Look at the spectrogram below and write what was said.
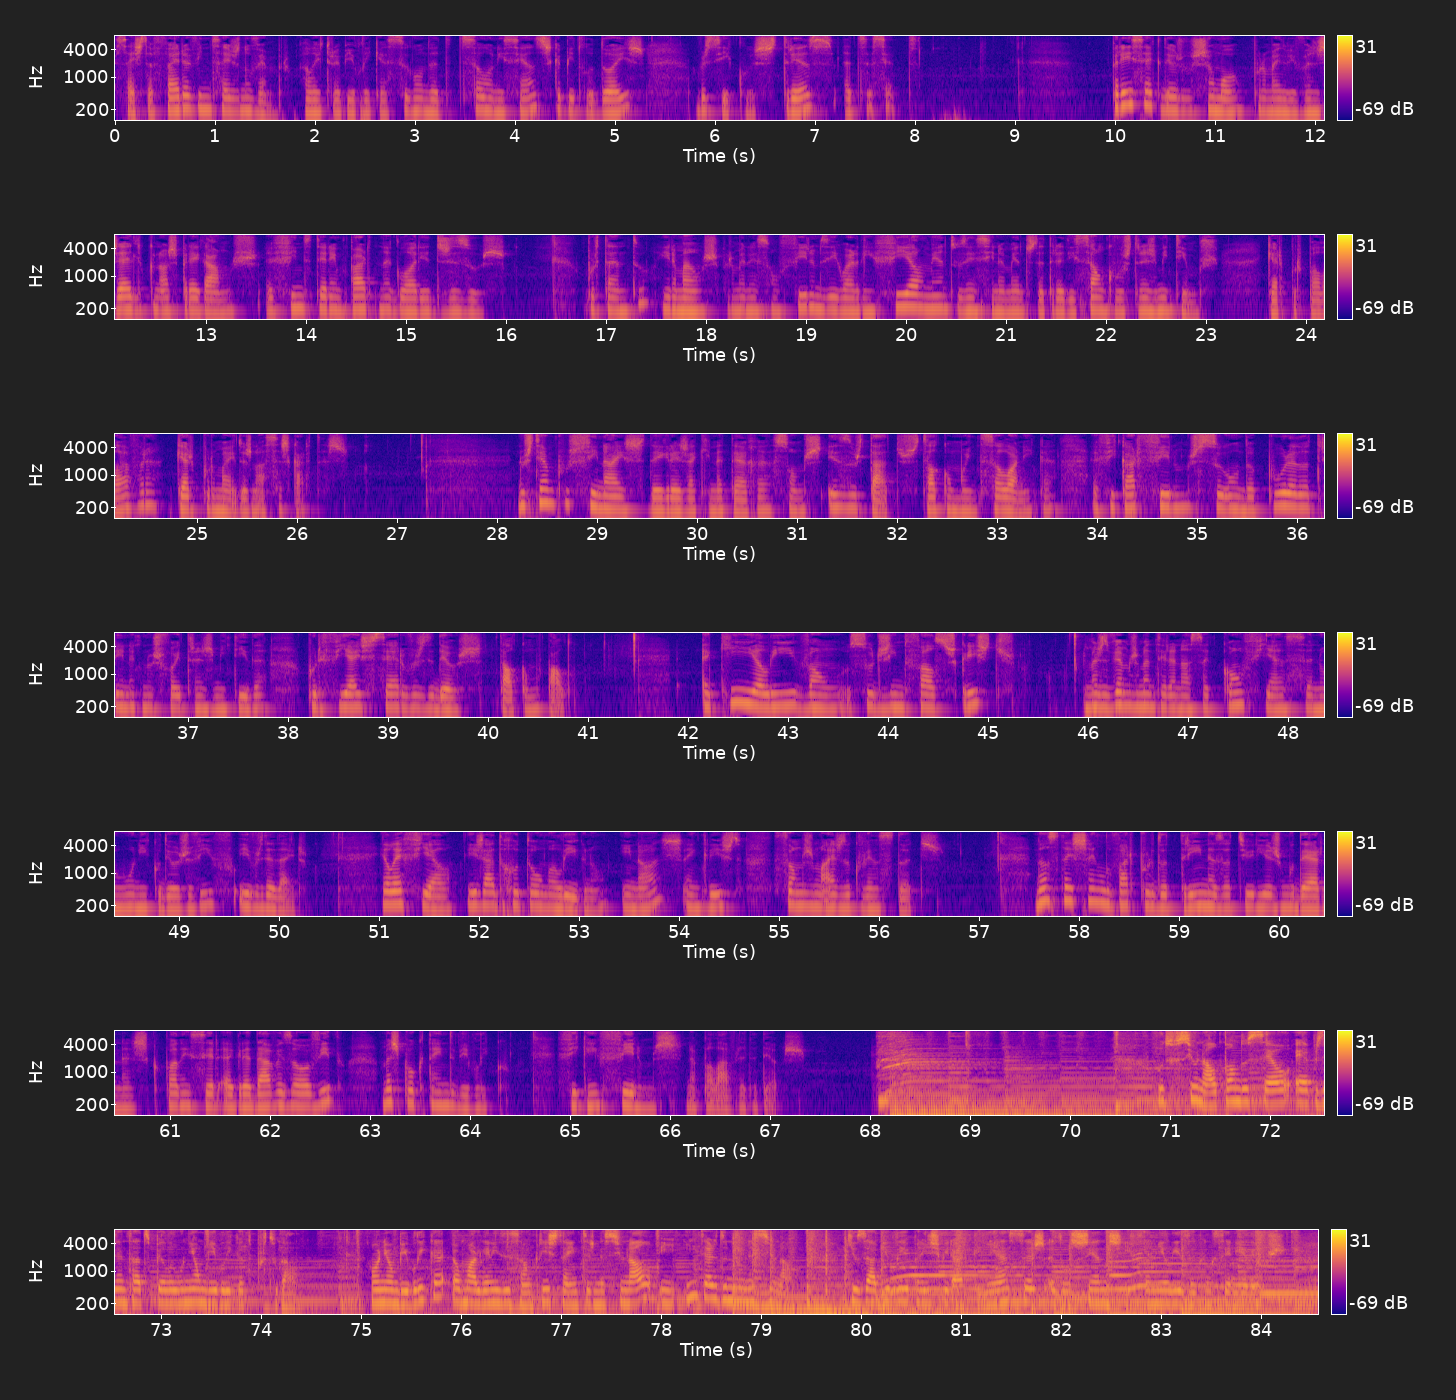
Sexta-feira, 26 de novembro. A leitura bíblica é segunda de Tessalonicenses, capítulo 2, versículos 13 a 17. Para isso é que Deus vos chamou, por meio do Evangelho que nós pregamos, a fim de terem parte na glória de Jesus. Portanto, irmãos, permaneçam firmes e guardem fielmente os ensinamentos da tradição que vos transmitimos, quer por palavra, quer por meio das nossas cartas. Nos tempos finais da Igreja aqui na Terra, somos exortados, tal como em Tessalónica, a ficar firmes segundo a pura doutrina que nos foi transmitida por fiéis servos de Deus, tal como Paulo. Aqui e ali vão surgindo falsos cristos, mas devemos manter a nossa confiança no único Deus vivo e verdadeiro. Ele é fiel e já derrotou o maligno, e nós, em Cristo, somos mais do que vencedores. Não se deixem levar por doutrinas ou teorias modernas que podem ser agradáveis ao ouvido, mas pouco têm de bíblico. Fiquem firmes na palavra de Deus. O profissional Pão do Céu é apresentado pela União Bíblica de Portugal. A União Bíblica é uma organização cristã internacional e interdenominacional que usa a Bíblia para inspirar crianças, adolescentes e famílias a conhecerem a Deus.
